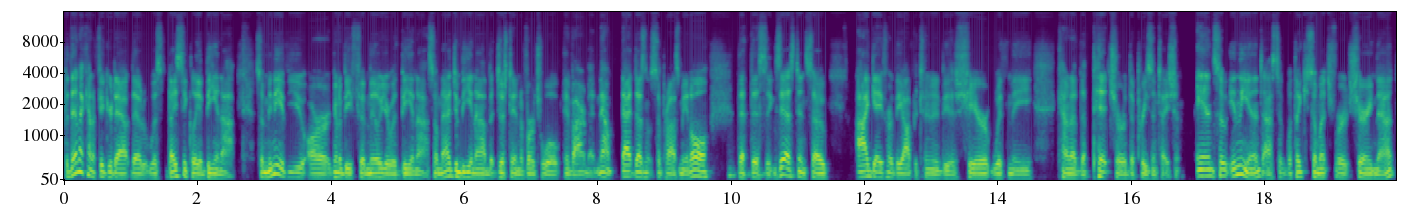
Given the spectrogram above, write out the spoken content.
but then I kind of figured out that it was basically a BNI. So many of you are going to be familiar with BNI. So imagine BNI, but just in a virtual environment. Now, that doesn't surprise me at all that this exists. And so I gave her the opportunity to share with me kind of the pitch or the presentation. And so in the end, I said, Well, thank you so much for sharing that.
